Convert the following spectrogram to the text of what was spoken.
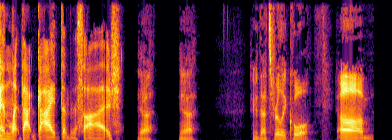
and let that guide the massage. Yeah, yeah, dude, that's really cool. Um,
